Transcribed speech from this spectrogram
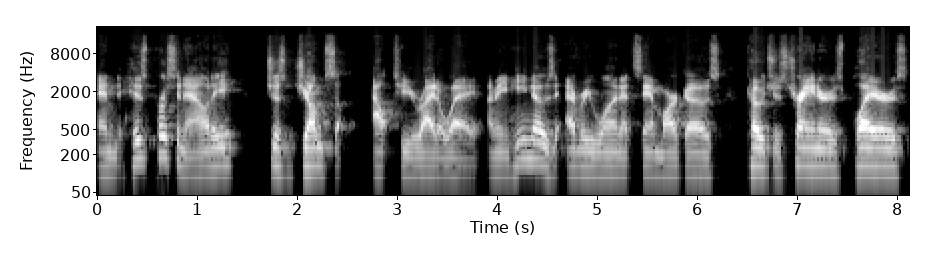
and his personality just jumps out to you right away. I mean, he knows everyone at San Marcos, coaches, trainers, players,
